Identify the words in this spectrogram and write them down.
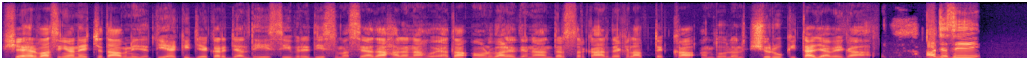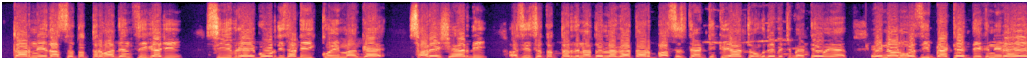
ਸ਼ਹਿਰ ਵਾਸੀਆਂ ਨੇ ਚੇਤਾਵਨੀ ਦਿੱਤੀ ਹੈ ਕਿ ਜੇਕਰ ਜਲਦ ਹੀ ਸੀਵਰੇਜ ਦੀ ਸਮੱਸਿਆ ਦਾ ਹੱਲ ਨਾ ਹੋਇਆ ਤਾਂ ਆਉਣ ਵਾਲੇ ਦਿਨਾਂ ਅੰਦਰ ਸਰਕਾਰ ਦੇ ਖਿਲਾਫ ਤਿੱਖਾ ਅੰਦੋਲਨ ਸ਼ੁਰੂ ਕੀਤਾ ਜਾਵੇਗਾ। ਅੱਜ ਅਸੀਂ ਧਰਨੇ ਦਾ 77ਵਾਂ ਦਿਨ ਸੀਗਾ ਜੀ। ਸੀਵਰੇਜ ਬੋਰਡ ਦੀ ਸਾਡੀ ਇੱਕੋ ਹੀ ਮੰਗ ਹੈ ਸਾਰੇ ਸ਼ਹਿਰ ਦੀ ਅਸੀਂ 77 ਦਿਨਾਂ ਤੋਂ ਲਗਾਤਾਰ ਬੱਸ ਸਟੈਂਡ ਠਿਕਰੀਆ ਚੌਂਕ ਦੇ ਵਿੱਚ ਬੈਠੇ ਹੋਏ ਆ ਇਹਨਾਂ ਨੂੰ ਅਸੀਂ ਬੈਠੇ ਦਿਖ ਨਹੀਂ ਰਹੇ।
